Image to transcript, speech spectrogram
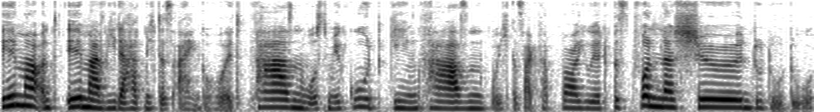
immer und immer wieder hat mich das eingeholt. Phasen, wo es mir gut ging, Phasen, wo ich gesagt habe, boah, Julia, du bist wunderschön, du, du, du.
